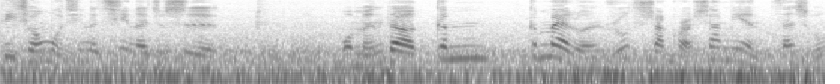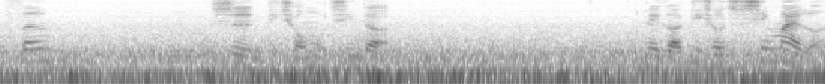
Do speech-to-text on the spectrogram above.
地球母亲的气呢，就是我们的根。根脉轮 （root chakra） 下面三十公分是地球母亲的那个地球之心脉轮。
